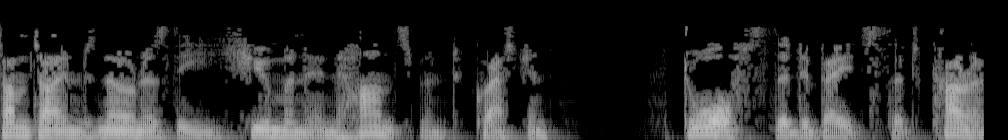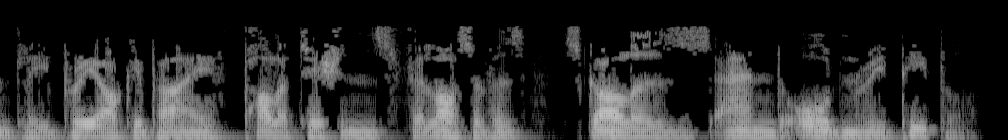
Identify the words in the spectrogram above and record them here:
sometimes known as the human enhancement question, dwarfs the debates that currently preoccupy politicians, philosophers, scholars, and ordinary people.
